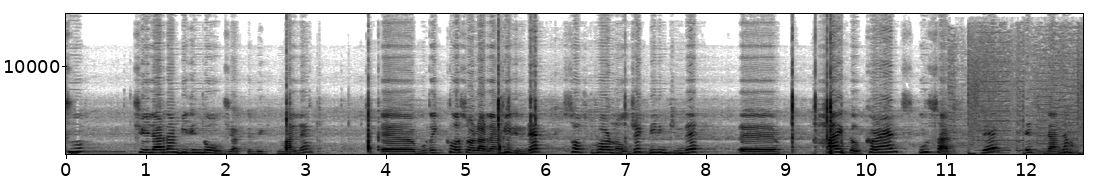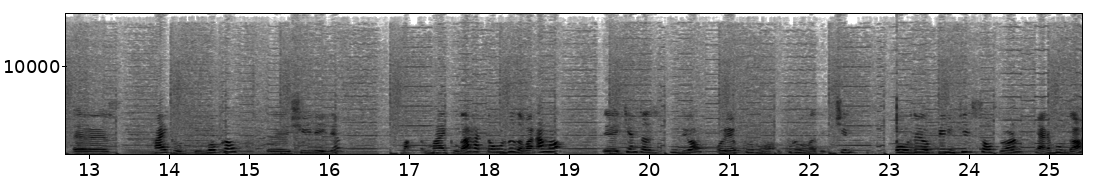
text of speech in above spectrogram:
şu şeylerden birinde olacaktır büyük ihtimalle. Ee, buradaki klasörlerden birinde software olacak. Benimkinde e, Heikel Current Usar ve eskiden de e, Heikel Vocal e, şeydeydi. Ma- Michael'da. Hatta orada da var ama e, Camtasia Studio oraya kurulma, kurulmadığı için orada yok. Benimki software yani burada.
